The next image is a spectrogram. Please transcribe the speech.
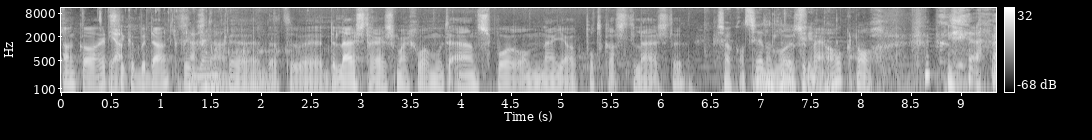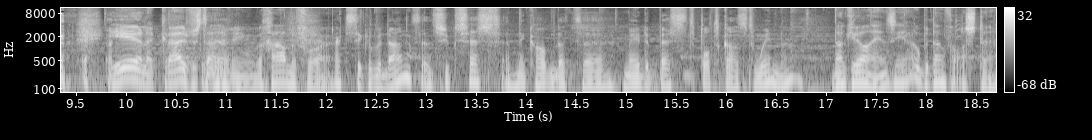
Anko, hartstikke Ja. bedankt. Graag ik denk eh, dat we de luisteraars maar gewoon moeten aansporen om naar jouw podcast te luisteren. Zou ik ontzettend leuk ze mij vinden. ook nog. Ja, heerlijk. Kruisbestuiving. We gaan ervoor. Hartstikke bedankt en succes. En ik hoop dat uh, May the Best podcast win. Hè? Dankjewel Hens. En jij ook bedankt voor alle steun.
